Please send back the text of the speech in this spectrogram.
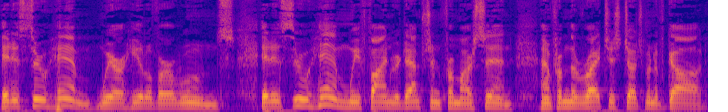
It is through Him we are healed of our wounds. It is through Him we find redemption from our sin and from the righteous judgment of God.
